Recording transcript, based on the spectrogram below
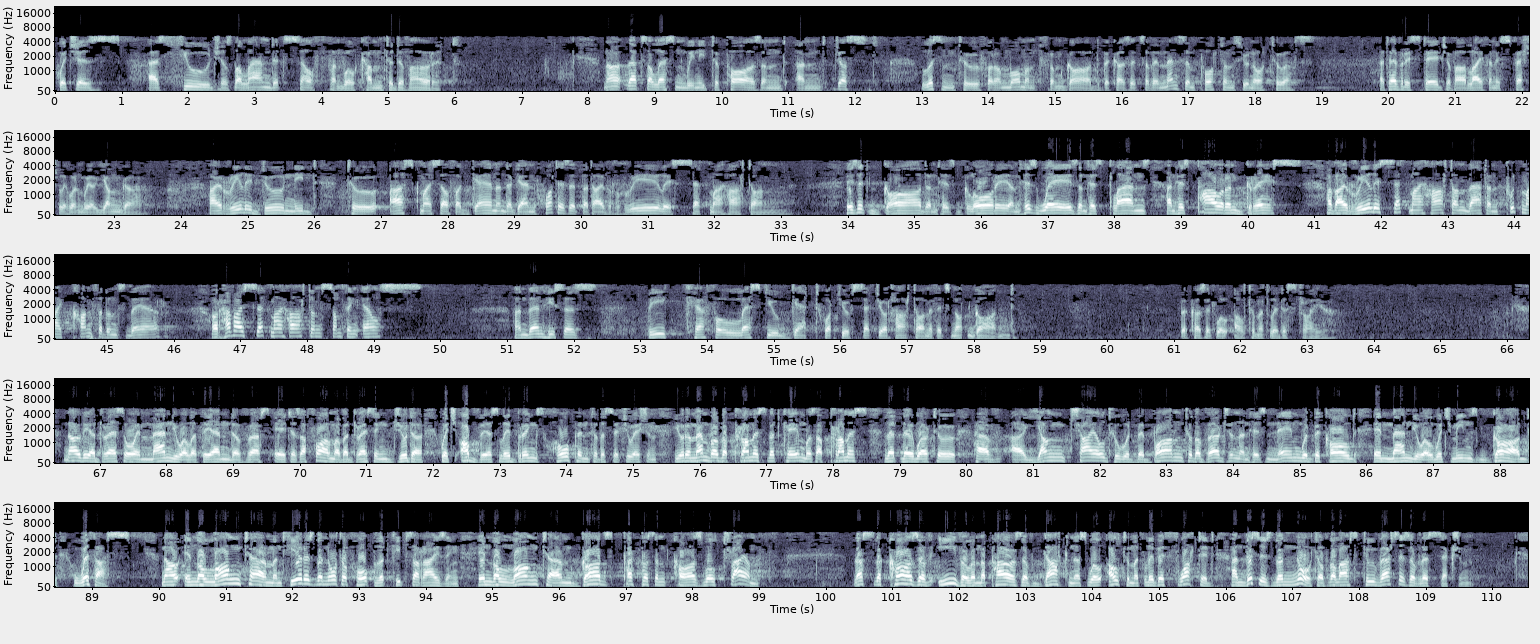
which is as huge as the land itself and will come to devour it. Now, that's a lesson we need to pause and, and just listen to for a moment from God because it's of immense importance, you know, to us at every stage of our life and especially when we're younger. I really do need to ask myself again and again what is it that I've really set my heart on? Is it God and His glory and His ways and His plans and His power and grace? Have I really set my heart on that and put my confidence there? Or have I set my heart on something else? And then he says, Be careful lest you get what you've set your heart on if it's not God, because it will ultimately destroy you. Now, the address, O Emmanuel, at the end of verse 8 is a form of addressing Judah, which obviously brings hope into the situation. You remember the promise that came was a promise that they were to have a young child who would be born to the Virgin, and his name would be called Emmanuel, which means God with us. Now, in the long term, and here is the note of hope that keeps arising, in the long term, God's purpose and cause will triumph. Thus, the cause of evil and the powers of darkness will ultimately be thwarted. And this is the note of the last two verses of this section.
